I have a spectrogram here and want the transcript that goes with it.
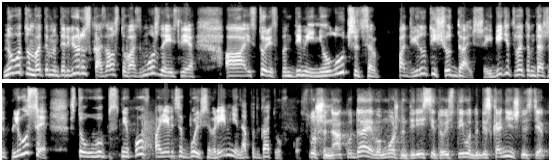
но вот он в этом интервью рассказал, что, возможно, если э, история с пандемией не улучшится, подвинут еще дальше. И видит в этом даже плюсы, что у выпускников появится больше времени на подготовку. Слушай, ну а куда его можно перевести? То есть ты его до бесконечности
